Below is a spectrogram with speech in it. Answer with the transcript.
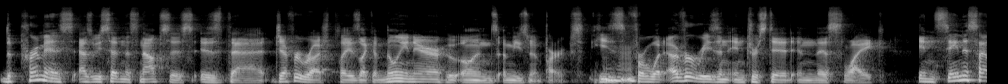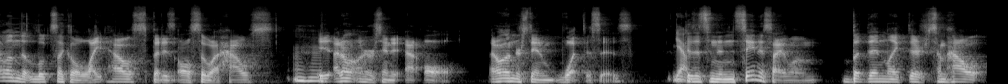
the premise as we said in the synopsis is that geoffrey rush plays like a millionaire who owns amusement parks he's mm-hmm. for whatever reason interested in this like insane asylum that looks like a lighthouse but is also a house. Mm-hmm. It- i don't understand it at all. I don't understand what this is. Yeah. because it's an insane asylum but then like there's somehow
